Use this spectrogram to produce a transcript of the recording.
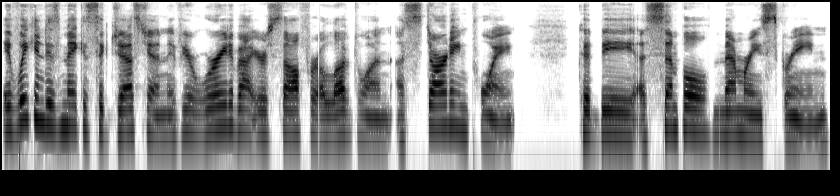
if we can just make a suggestion, if you're worried about yourself or a loved one, a starting point could be a simple memory screen.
